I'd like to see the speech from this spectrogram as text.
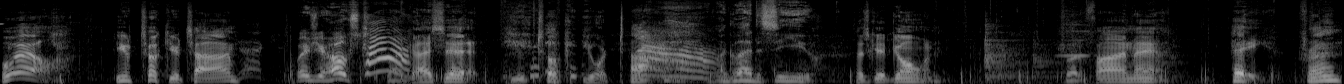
Well, you took your time. Where's your host? Like I said, you took your time. I'm glad to see you. Let's get going. What a fine man. Hey, friend.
